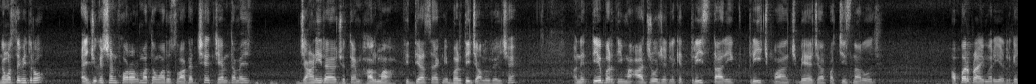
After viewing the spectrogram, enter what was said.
નમસ્તે મિત્રો. એજ્યુકેશન ફોર ઓલમાં તમારું સ્વાગત છે. જેમ તમે જાણી રહ્યા છો તેમ હાલમાં વિદ્યાસહાયકની ભરતી ચાલુ રહી છે. અને તે ભરતીમાં આજ રોજ એટલે કે ત્રીસ તારીખ ત્રીસ પાંચ બે હજાર પચીસના રોજ અપર પ્રાઇમરી એટલે કે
